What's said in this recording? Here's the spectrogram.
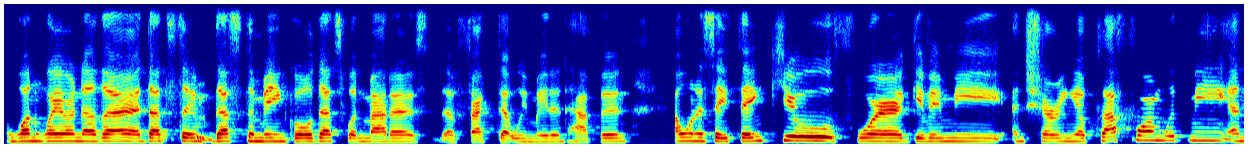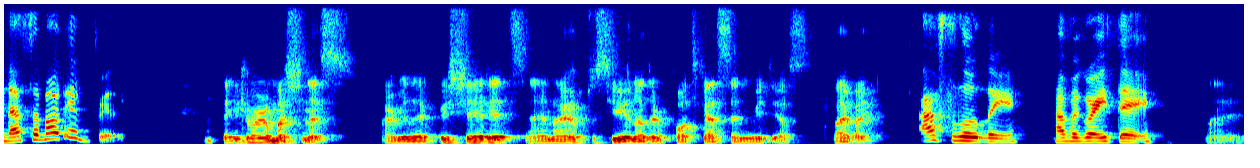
one way or another. That's the mm-hmm. that's the main goal. That's what matters the fact that we made it happen. I want to say thank you for giving me and sharing your platform with me and that's about it really. Thank you very much ness i really appreciate it and i hope to see you in other podcasts and videos. Bye bye absolutely. Have a great day. Bye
